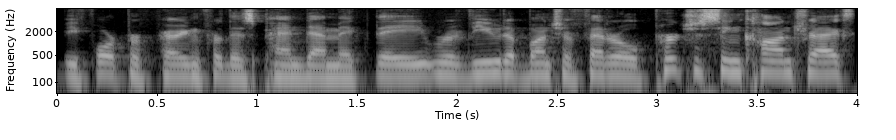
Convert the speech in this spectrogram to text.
before preparing for this pandemic. They reviewed a bunch of federal purchasing contracts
